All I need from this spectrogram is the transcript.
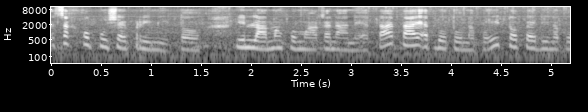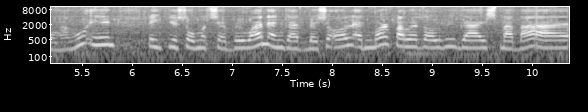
at saka ko po siya prinito. Yun lamang po mga kananay at tatay at luto na po ito. Pwede na pong hanguin. Thank you so much everyone and God bless you all and more power to all you guys. Bye-bye!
